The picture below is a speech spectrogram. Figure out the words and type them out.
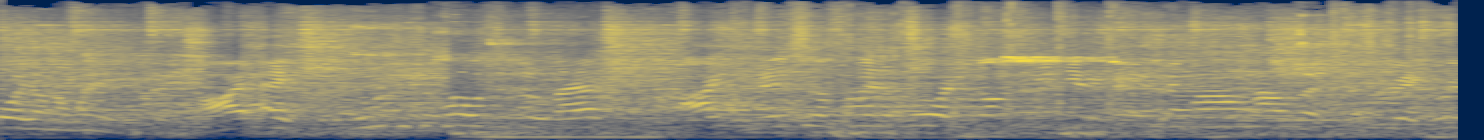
boy on the wing. All right, hey, do what you're supposed to do, man. All right, make sure to the final board. You're going to the beginning. Three mile outlet. That's great. create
